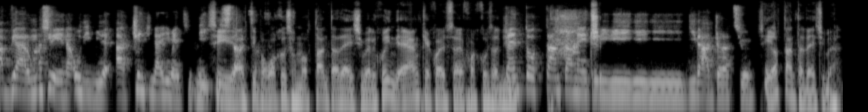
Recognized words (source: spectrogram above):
avviare una sirena udibile a centinaia di metri di sì, distanza. Sì, tipo qualcosa come 80 decibel, quindi è anche questo è qualcosa di... 180 metri C- di, di, di, di raggio d'azione. Sì, 80 decibel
